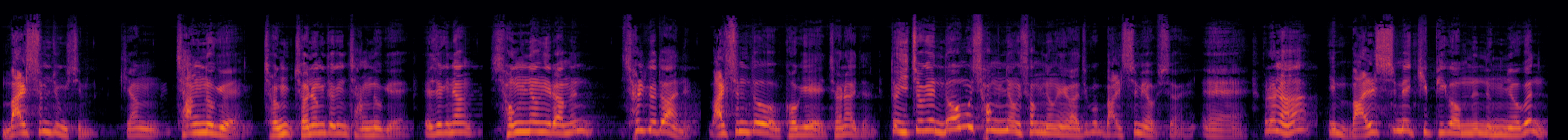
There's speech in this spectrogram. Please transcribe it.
말씀 중심, 그냥 장로교회, 정, 전형적인 장로교회. 그래서 그냥 성령이라면 설교도 안 해. 말씀도 거기에 전하잖아요. 또 이쪽에 너무 성령, 성령 해가지고 말씀이 없어요. 예. 그러나 이 말씀의 깊이가 없는 능력은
